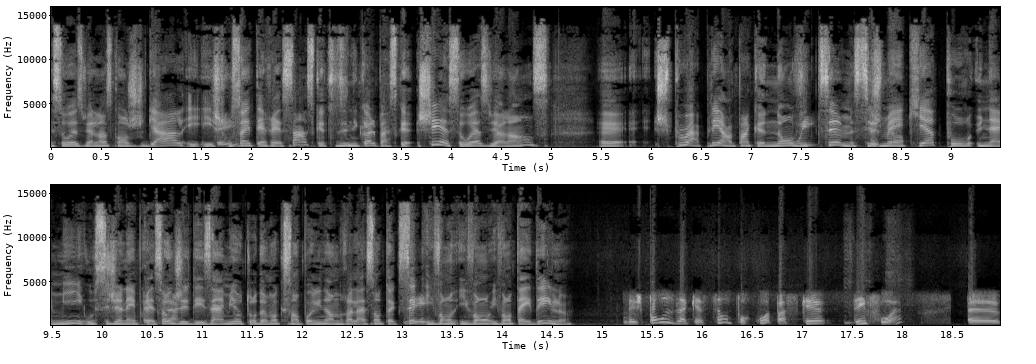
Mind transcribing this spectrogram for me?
SOS Violence conjugale. Et, et je trouve ça intéressant ce que tu dis, Nicole, parce que chez SOS Violence, euh, je peux appeler en tant que non-victime si je m'inquiète pour une amie ou si j'ai l'impression que j'ai des amis autour de moi qui sont pognés dans une relation toxique. Mais- Ils vont, ils vont, ils vont t'aider, là. Mais je pose la question pourquoi? Parce que des fois, euh,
